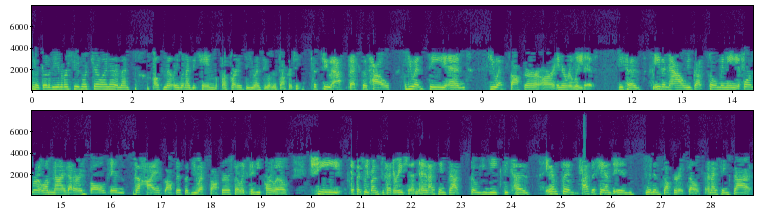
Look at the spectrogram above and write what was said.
to go to the University of North Carolina and then ultimately when I became a part of the UNC women's soccer team. The two aspects of how UNC and US soccer are interrelated because even now we've got so many former alumni that are involved in the highest office of U.S. soccer. So like Cindy Parlow, she essentially runs the federation. And I think that's so unique because Anson has a hand in women's soccer itself, and I think that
